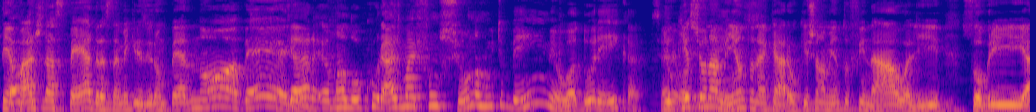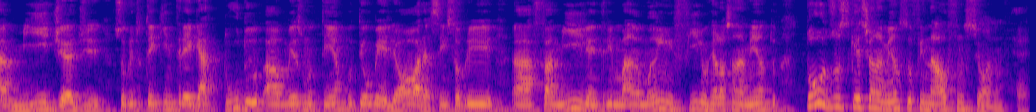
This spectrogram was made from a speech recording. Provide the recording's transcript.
Tem é a parte que... das pedras também, que eles viram pedra. Nó, velho! Cara, é uma loucuragem, mas funciona muito bem, meu. Adorei, cara. Sério, e o questionamento, né, cara? O questionamento final ali sobre a mídia, de, sobre tu ter que entregar tudo ao mesmo tempo, o teu melhor, assim, sobre a família, entre mãe e filho, um relacionamento. Todos os questionamentos do final funcionam. É.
